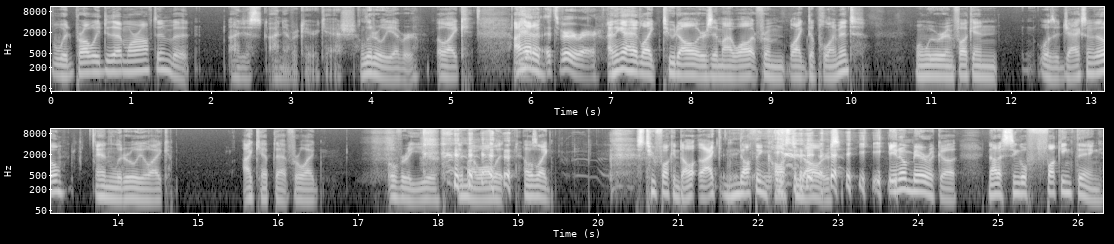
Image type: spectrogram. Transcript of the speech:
would probably do that more often. But I just I never carry cash, literally ever. Like, I had Yeah, a it's very rare I think I had like two dollars in my wallet from like deployment when we were in fucking was it Jacksonville, and literally like I kept that for like over a year in my wallet. I was like, it's two fucking dollars. Like nothing costs two dollars in America. Not a single fucking thing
